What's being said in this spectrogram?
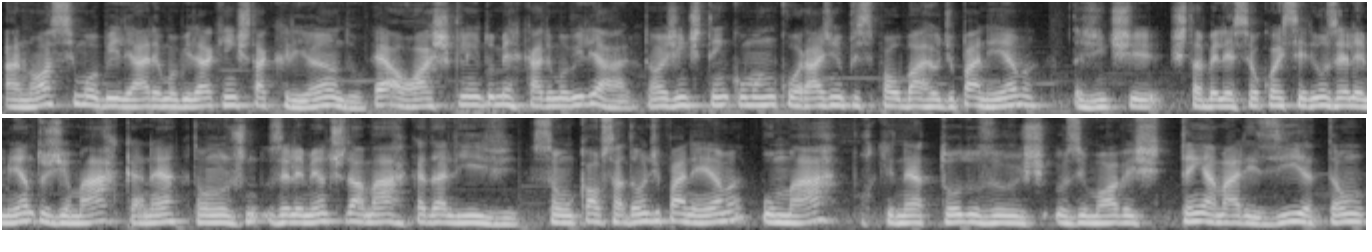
a nossa imobiliária, a imobiliária que a gente está criando, é a Osklen do mercado imobiliário. Então a gente tem como ancoragem principal o bairro de Ipanema. A gente estabeleceu quais seriam os elementos de marca, né? Então os, os elementos da marca da Live são o calçadão de Ipanema, o mar, porque né, todos os, os imóveis têm a marisia, estão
